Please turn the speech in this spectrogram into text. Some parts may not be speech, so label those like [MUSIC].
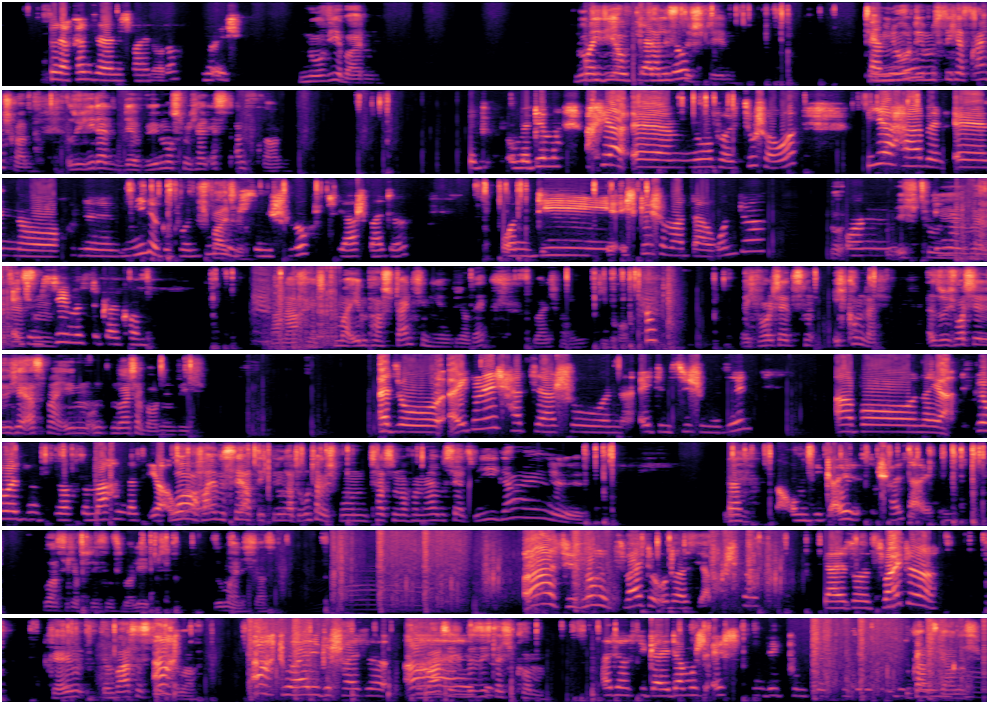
So, da können sie ja nicht rein, oder? Nur ich. Nur wir beiden. Nur Und die, die auf dieser? Liste stehen. Termino, Termino? den müsste ich erst reinschreiben. Also jeder, der will, muss mich halt erst anfragen. Und mit dem. Ach ja, ähm, nur für euch Zuschauer. Wir haben äh, noch eine Mine gefunden. Spalte. Durch so eine Schlucht. Ja, Spalte. Und die. Ich gehe schon mal da runter. Ja, Und Ich tue hier währenddessen. HMC müsste gleich kommen. Danach, ich tu mal eben ein paar Steinchen hier wieder weg, weil ich mal die brauche. Ich wollte jetzt, ich komme gleich. Also ich wollte hier erstmal eben unten weiterbauen, den Weg. Also eigentlich hat ja schon HMC schon gesehen. Aber naja, wir wollten es noch so machen, dass ihr auch. Wow, halbes Herz. Ich bin gerade runtergesprungen und hatte noch ein halbes Herz. Wie geil. Das, warum wie geil ist doch scheiße eigentlich. Was, ich habe wenigstens überlebt. So meine ich das. Ah, es ist noch eine zweite oder ist die abgespeichert? Ja, also eine zweite. Okay, dann wartest du Ach. aber. Ach du heilige Scheiße. Dann Ah, warte, bis ich gleich komme. Alter, ist die geil. Da muss ich echt einen Wegpunkt setzen. Du kannst gar nicht.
